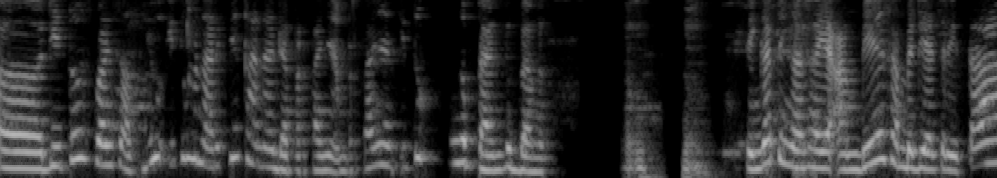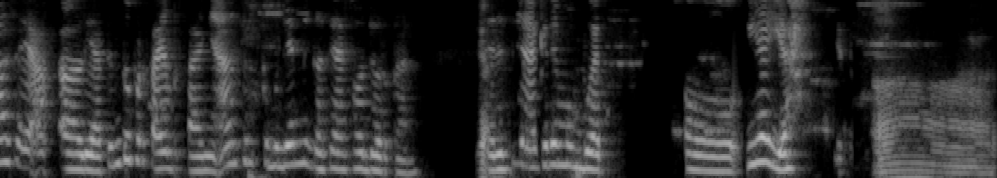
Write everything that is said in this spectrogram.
uh, di tools points of view itu menariknya karena ada pertanyaan-pertanyaan itu ngebantu banget. Sehingga tinggal saya ambil sampai dia cerita, saya uh, liatin tuh pertanyaan-pertanyaan, terus kemudian tinggal saya sodorkan. Ya. Dan itu yang akhirnya membuat oh iya ya. Ah,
